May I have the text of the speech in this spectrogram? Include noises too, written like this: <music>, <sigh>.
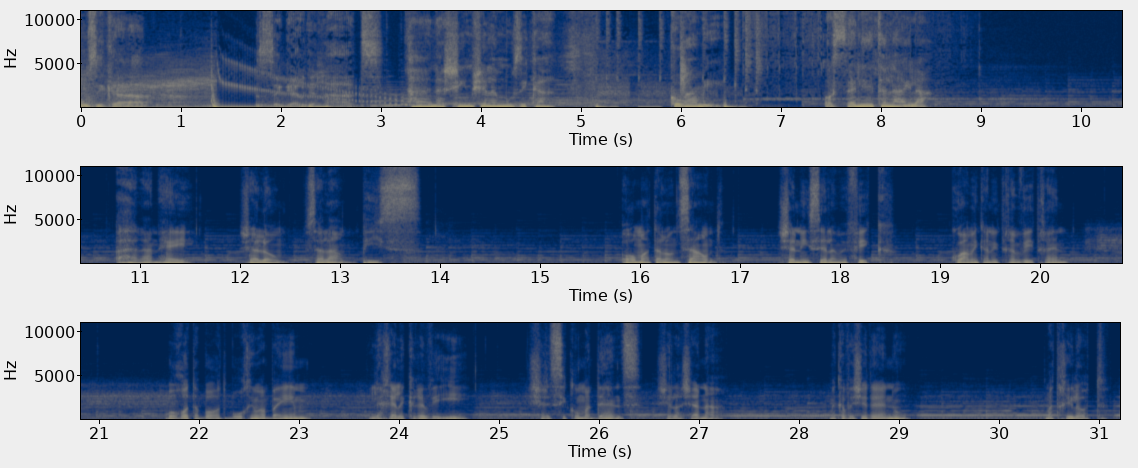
מוזיקה זה גלגלצ. האנשים של המוזיקה. קוואמי. עושה לי את הלילה. אהלן, היי, שלום, סלאם, פיס. אור מטלון סאונד, שני סלע מפיק. קוואמי כאן איתכם ואיתכן. ברוכות הבאות, ברוכים הבאים לחלק רביעי של סיכום הדנס של השנה. מקווה שתהנו. מתחילות.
